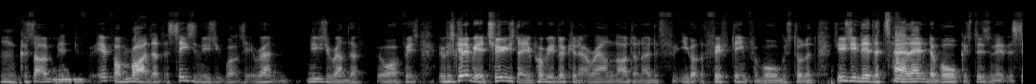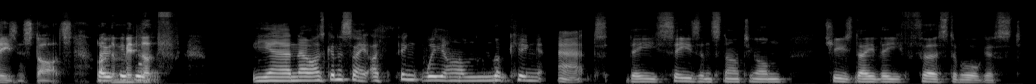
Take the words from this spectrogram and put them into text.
Because mm, if, um, if, I'm right, that the season usually what's it around usually around the well if it's if it's going to be a Tuesday, you're probably looking at around I don't know the, you got the 15th of August or the usually near the tail end of August, isn't it? The season starts like so the middle will, of. Yeah, no, I was going to say, I think we are looking at the season starting on Tuesday, the first of August.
